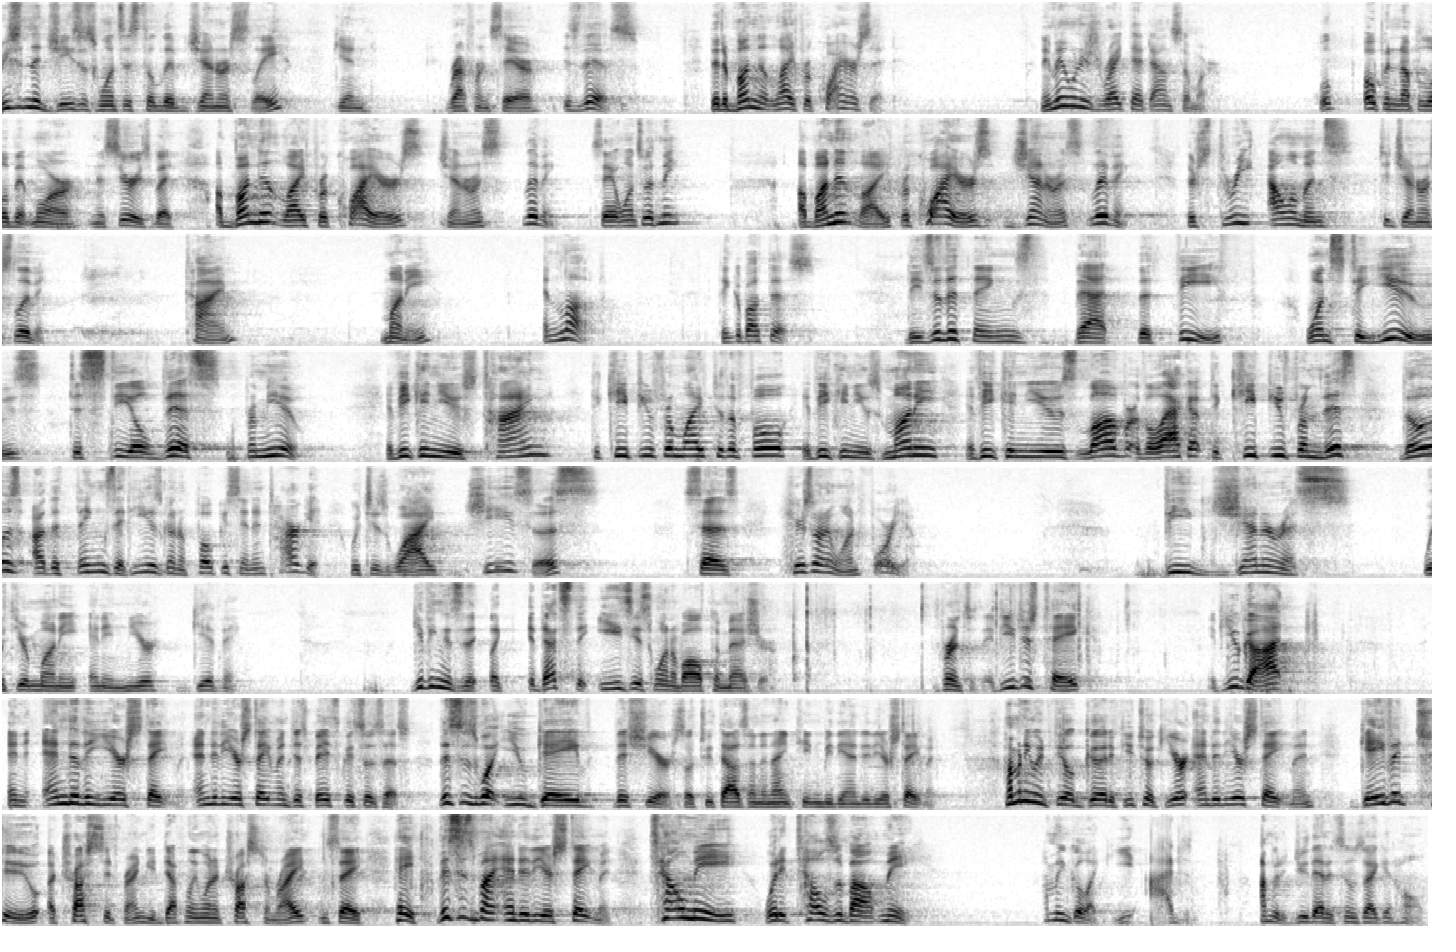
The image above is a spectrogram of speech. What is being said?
reason that Jesus wants us to live generously, again, reference there, is this that abundant life requires it. Now, you may want to just write that down somewhere. We'll open it up a little bit more in a series, but abundant life requires generous living. Say it once with me. Abundant life requires generous living. There's three elements to generous living time, money, and love. Think about this. These are the things that the thief wants to use to steal this from you. If he can use time, to keep you from life to the full, if He can use money, if He can use love or the lack of to keep you from this, those are the things that He is going to focus in and target, which is why Jesus says, Here's what I want for you be generous with your money and in your giving. Giving is the, like, that's the easiest one of all to measure. For instance, if you just take, if you got an end of the year statement, end of the year statement just basically says this this is what you gave this year. So 2019 would be the end of the year statement. How many would feel good if you took your end of the year statement, gave it to a trusted friend? You definitely want to trust them, right? And say, hey, this is my end of the year statement. Tell me what it tells about me. How many go like, yeah, I I'm going to do that as soon as I get home?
